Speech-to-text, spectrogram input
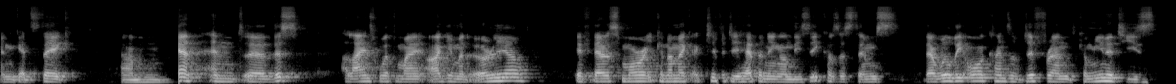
and get stake. Um, and and uh, this aligns with my argument earlier. If there's more economic activity happening on these ecosystems, there will be all kinds of different communities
